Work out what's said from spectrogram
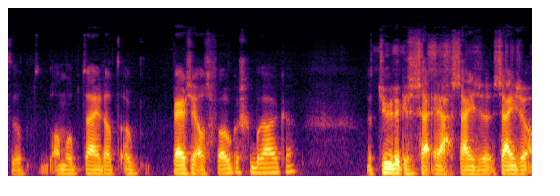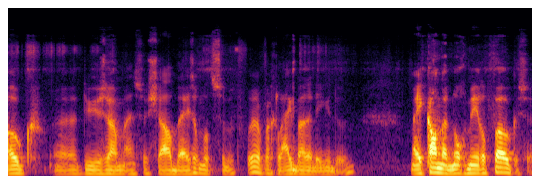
dat andere partijen dat ook per se als focus gebruiken. Natuurlijk is, ja, zijn, ze, zijn ze ook uh, duurzaam en sociaal bezig, omdat ze vergelijkbare dingen doen. Maar je kan er nog meer op focussen.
